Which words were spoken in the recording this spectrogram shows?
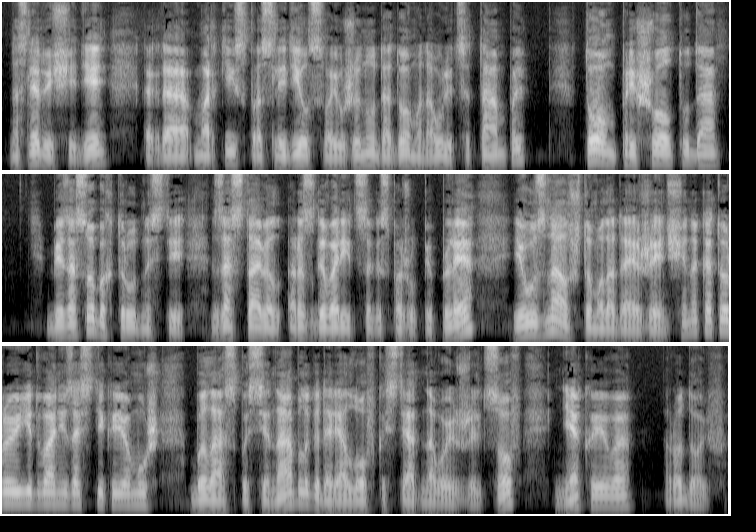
На следующий день, когда маркиз проследил свою жену до дома на улице Тамполь, том пришел туда, без особых трудностей заставил разговориться госпожу Пепле и узнал, что молодая женщина, которую едва не застиг ее муж, была спасена благодаря ловкости одного из жильцов, некоего Родольфа.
